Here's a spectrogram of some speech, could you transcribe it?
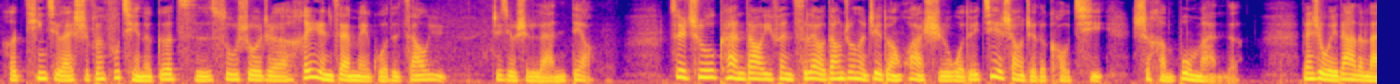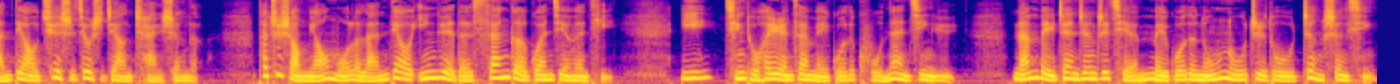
和听起来十分肤浅的歌词，诉说着黑人在美国的遭遇。这就是蓝调。最初看到一份资料当中的这段话时，我对介绍者的口气是很不满的。但是伟大的蓝调确实就是这样产生的。它至少描摹了蓝调音乐的三个关键问题：一、倾吐黑人在美国的苦难境遇；南北战争之前，美国的农奴制度正盛行，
